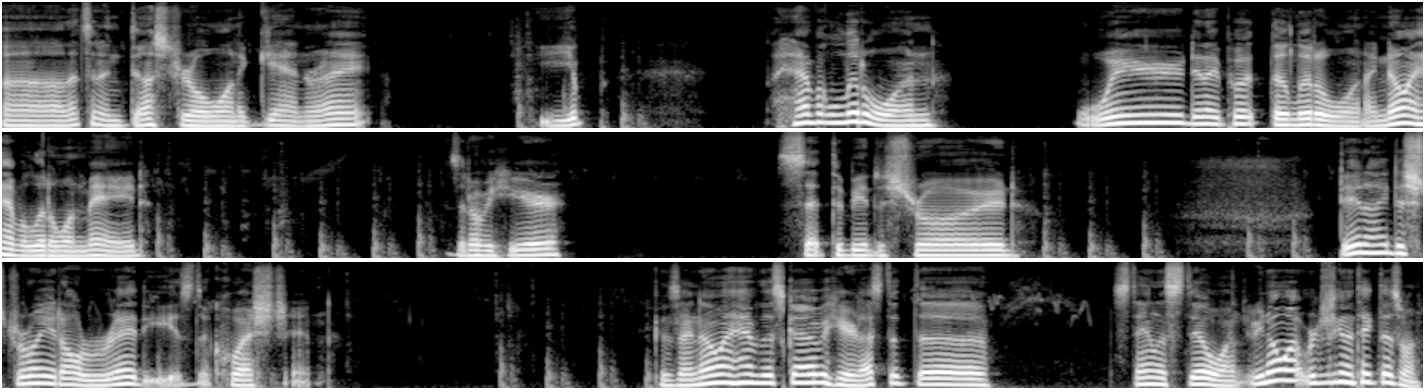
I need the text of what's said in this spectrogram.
Uh, that's an industrial one again, right? Yep. I have a little one. Where did I put the little one? I know I have a little one made. Is it over here? Set to be destroyed. Did I destroy it already is the question. Because I know I have this guy over here. That's the, the stainless steel one. You know what? We're just going to take this one.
